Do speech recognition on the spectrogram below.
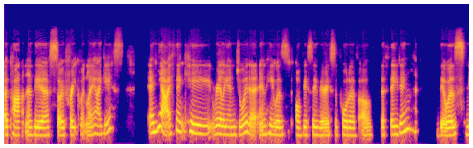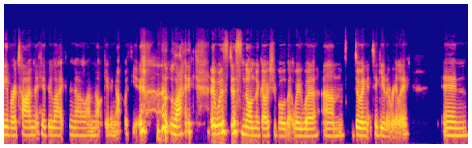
a partner there so frequently, I guess. And yeah, I think he really enjoyed it, and he was obviously very supportive of the feeding. There was never a time that he'd be like, No, I'm not getting up with you. like, it was just non negotiable that we were um, doing it together, really and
